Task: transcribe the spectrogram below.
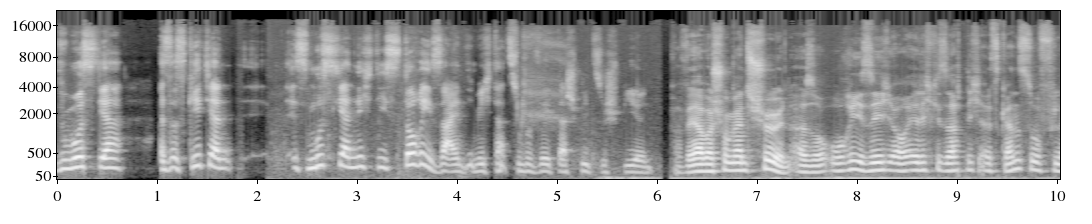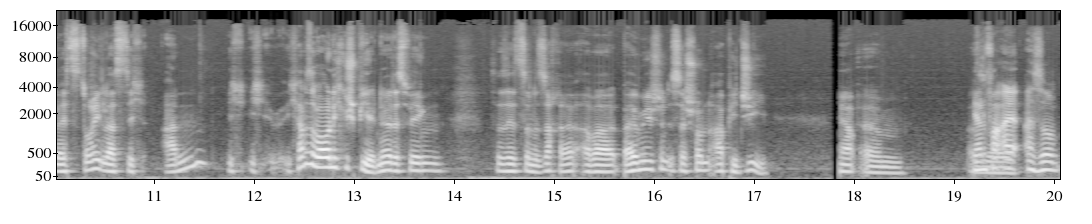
du musst ja, also es geht ja, es muss ja nicht die Story sein, die mich dazu bewegt, das Spiel zu spielen. Wäre aber schon ganz schön. Also Ori sehe ich auch ehrlich gesagt nicht als ganz so vielleicht storylastig an. Ich, ich, ich habe es aber auch nicht gespielt, ne? Deswegen ist das jetzt so eine Sache. Aber Biomutant ist ja schon ein RPG. Ja. Ähm, ja, und vor allem, also,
